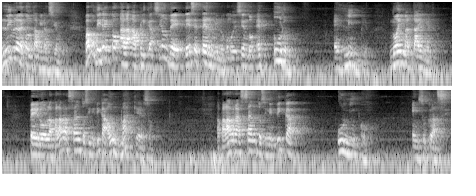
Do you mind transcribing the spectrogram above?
libre de contaminación. Vamos directo a la aplicación de, ese término, como diciendo, es puro, es limpio, no hay maldad en él. Pero la palabra santo significa aún más que eso. La palabra santo significa único en su clase.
